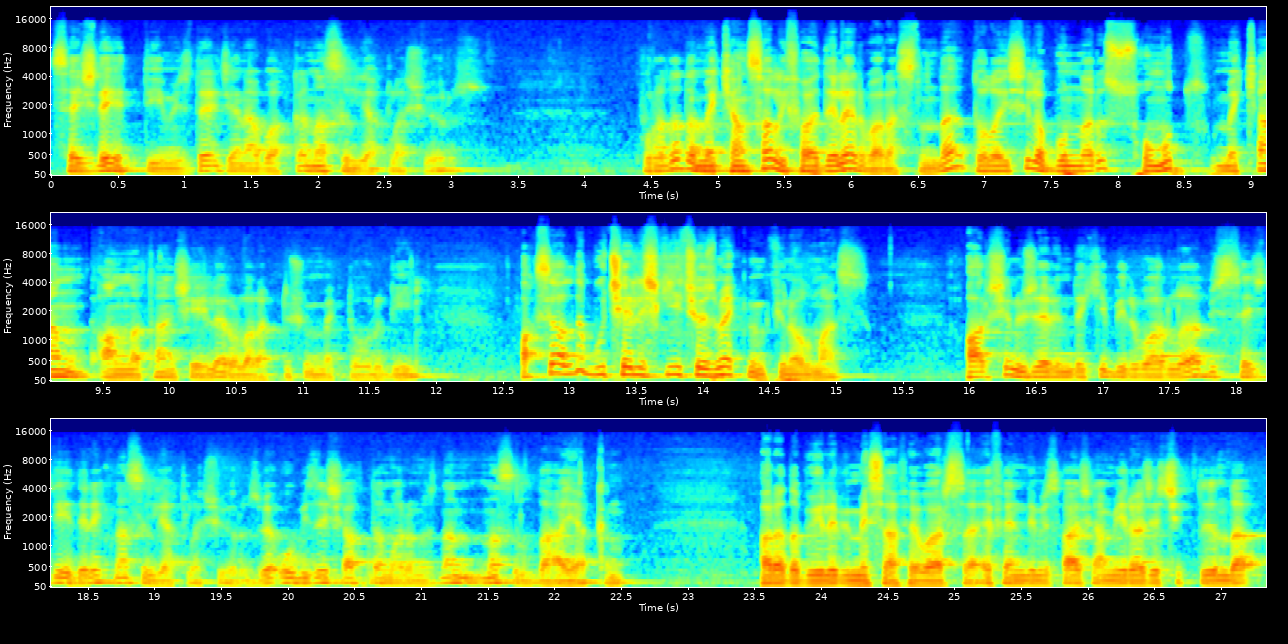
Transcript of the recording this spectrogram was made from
secde ettiğimizde Cenab-ı Hakk'a nasıl yaklaşıyoruz? Burada da mekansal ifadeler var aslında. Dolayısıyla bunları somut mekan anlatan şeyler olarak düşünmek doğru değil. Aksi halde bu çelişkiyi çözmek mümkün olmaz. Arşın üzerindeki bir varlığa biz secde ederek nasıl yaklaşıyoruz ve o bize şah damarımızdan nasıl daha yakın? Arada böyle bir mesafe varsa, Efendimiz haşa miraca çıktığında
